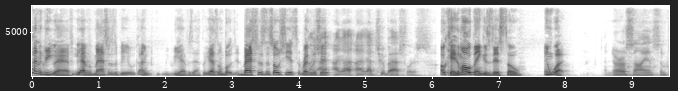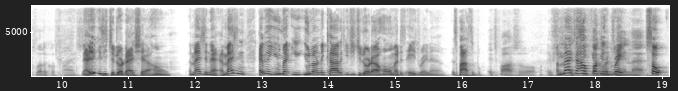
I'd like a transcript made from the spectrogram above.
Kind of degree you have you have a master's degree what kind of degree you have exactly you have some bachelor's and associates regular shit I, I got I got two bachelors, okay my whole thing is this so in what neuroscience and political science. now you can teach your daughter that shit at home imagine that imagine everything you met you, you learned in college you teach your daughter at home at this age right now it's possible It's possible. She, Imagine how fucking great. That, So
